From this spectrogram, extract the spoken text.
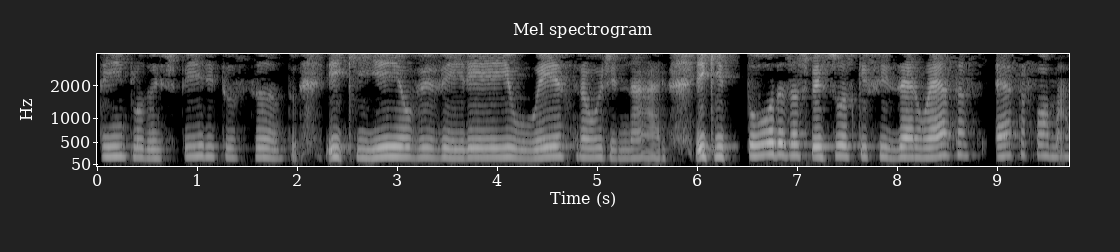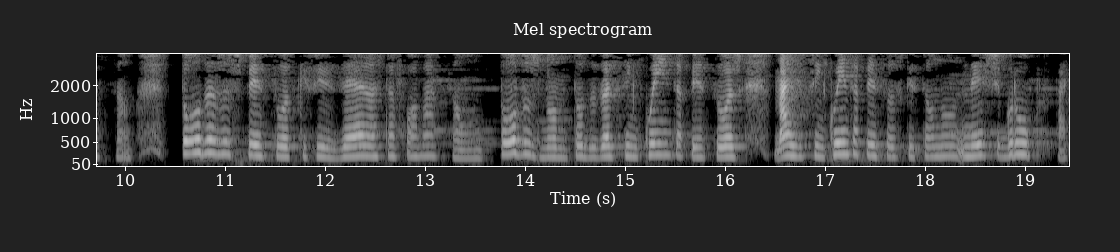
templo do Espírito Santo e que eu viverei o extraordinário e que todas as pessoas que fizeram essa, essa formação, todas as pessoas que fizeram essa formação, todos os nomes, todas as 50 pessoas, mais de 50 pessoas que estão no, neste grupo, Pai,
